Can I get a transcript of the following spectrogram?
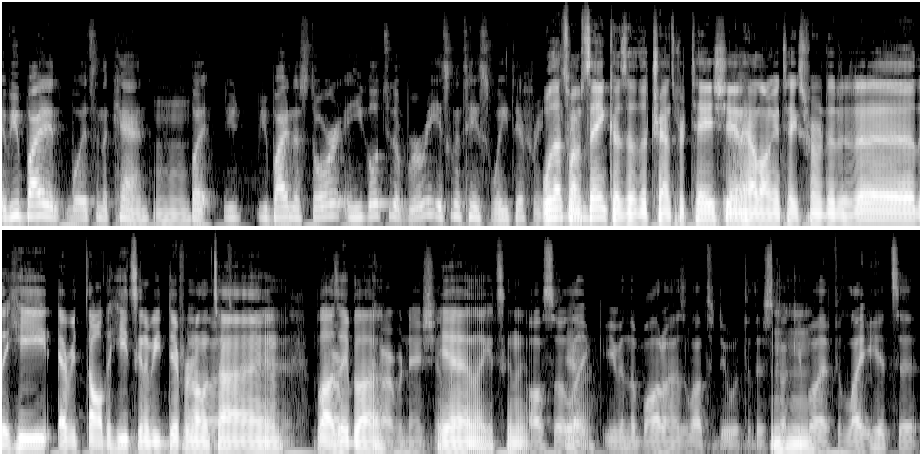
if you buy it, well, it's in the can. mm-hmm. But you you buy it in the store and you go to the brewery, it's gonna taste way different. well, that's what I'm saying because of the transportation, Yeah. how long it takes from da da da, the heat, every all the heat's gonna be different all the Oh, it's gonna- time. yeah. Blah Carb- blah. Carbonation. Yeah, like it's gonna. Also, Yeah. like even the bottle has a lot to do with it. There's skunky, Mhm. but if the light hits it,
